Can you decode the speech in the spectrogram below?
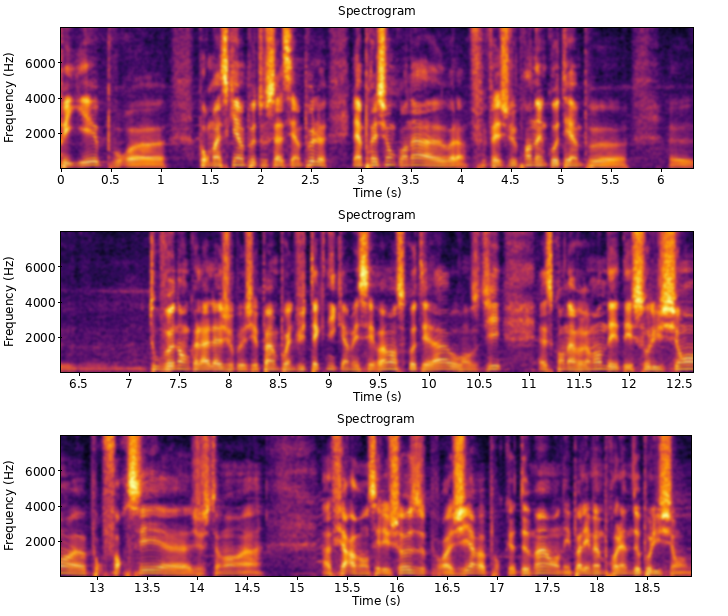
payer pour, euh, pour masquer un peu tout ça. C'est un peu l'impression qu'on a. Euh, voilà. je vais prendre un côté un peu tout venant. Là, là je n'ai pas un point de vue technique, hein, mais c'est vraiment ce côté-là où on se dit est-ce qu'on a vraiment des, solutions pour forcer justement à, faire avancer les choses, pour agir, pour que demain, on n'ait pas les mêmes problèmes de pollution?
